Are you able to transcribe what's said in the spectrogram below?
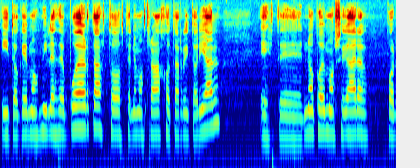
y toquemos miles de puertas, todos tenemos trabajo territorial, este, no podemos llegar por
